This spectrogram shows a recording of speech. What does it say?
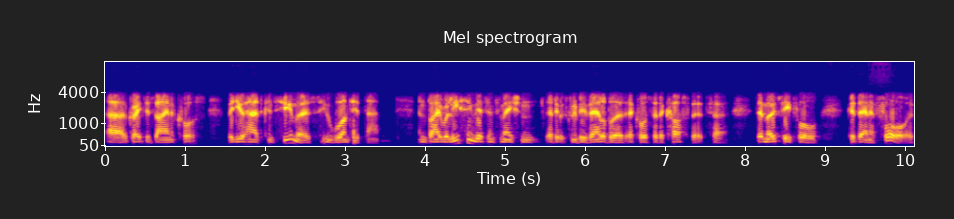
uh, great design, of course, but you had consumers who wanted that. And by releasing this information that it was going to be available, at, of course, at a cost that uh, that most people could then afford,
